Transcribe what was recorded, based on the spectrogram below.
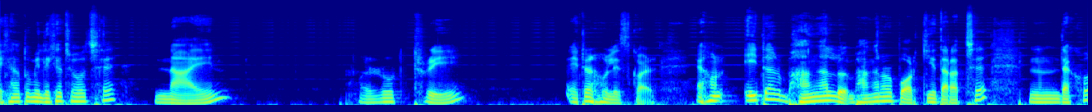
এখানে তুমি লিখেছো হচ্ছে নাইন রুট থ্রি এটার হোল স্কোয়ার এখন এইটার ভাঙালো, ভাঙানোর পর কি দাঁড়াচ্ছে? দেখো,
